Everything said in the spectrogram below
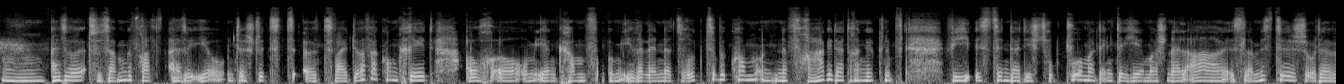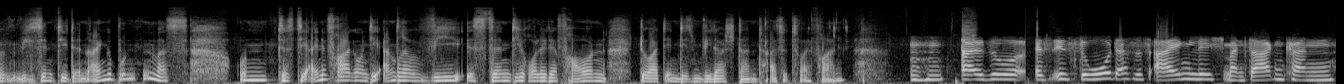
Mhm. Also zusammengefasst, also ihr unterstützt äh, zwei Dörfer konkret, auch äh, um ihren Kampf, um ihre Länder zurückzubekommen. Und eine Frage daran geknüpft, wie ist denn da die Struktur? Man denkt ja hier immer schnell, ah, islamistisch oder wie sind die denn eingebunden? Was? Und das ist die eine Frage. Und die andere, wie ist denn die Rolle der Frauen dort in diesem Widerstand? Also zwei Fragen. Mhm. Also es ist so, dass es eigentlich, man sagen kann,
